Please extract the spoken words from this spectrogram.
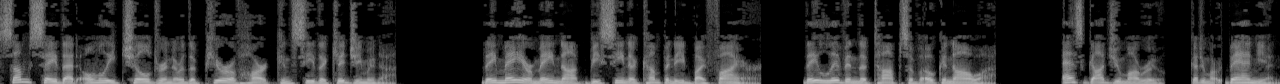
Some say that only children or the pure of heart can see the Kijimuna. They may or may not be seen accompanied by fire. They live in the tops of Okinawa's Gajumaru banyan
